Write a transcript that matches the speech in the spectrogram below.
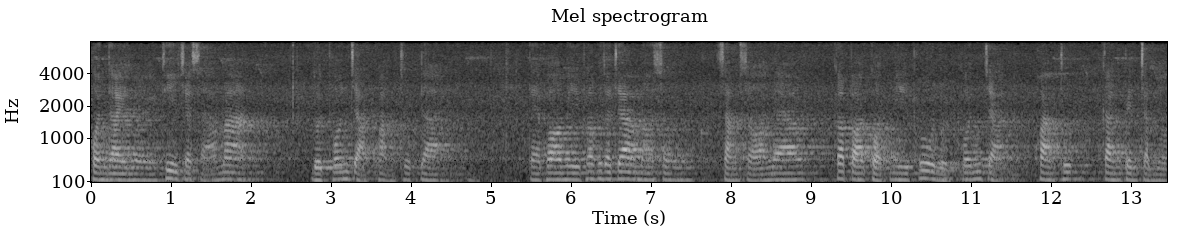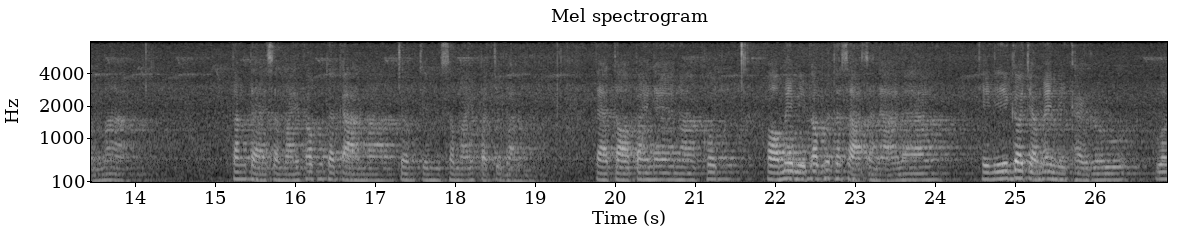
คนใดเลยที่จะสามารถหลุดพ้นจากความทุกข์ได้ แต่พอมีพระพุทธเจ้ามาทรงสั่งสอนแล้ว ก็ปรากฏมีผู้หลุดพ้นจากความทุกข์กันเป็นจำนวนมาก ตั้งแต่สมัยพระพุทธกาลมาจนถึงสมัยปัจจุบัน แต่ต่อไปในอนาคต พอไม่มีพระพุทธศาสนาแล้ว ทีนี้ก็จะไม่มีใครรู้ว่า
